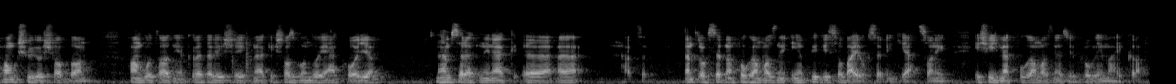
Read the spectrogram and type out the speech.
hangsúlyosabban hangot adni a követeléseiknek, és azt gondolják, hogy nem szeretnének, hát nem tudok szépen fogalmazni, ilyen piti szabályok szerint játszani, és így megfogalmazni az ő problémáikat.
